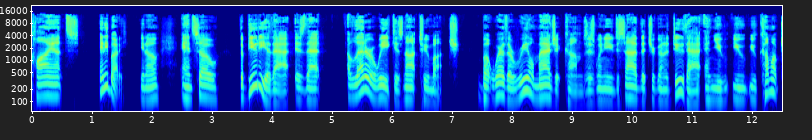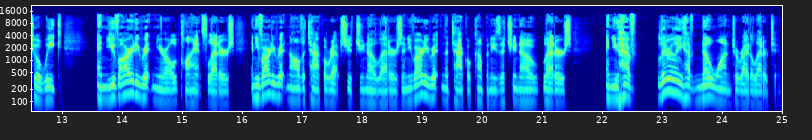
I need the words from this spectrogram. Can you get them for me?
clients, anybody, you know? And so the beauty of that is that a letter a week is not too much. But where the real magic comes is when you decide that you're going to do that and you you you come up to a week and you've already written your old clients letters and you've already written all the tackle reps that you know letters and you've already written the tackle companies that you know letters and you have literally have no one to write a letter to.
